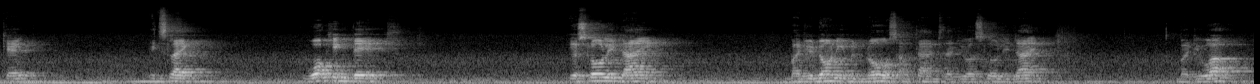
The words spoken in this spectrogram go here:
Okay? It's like walking dead. You're slowly dying, but you don't even know sometimes that you are slowly dying. But you are.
